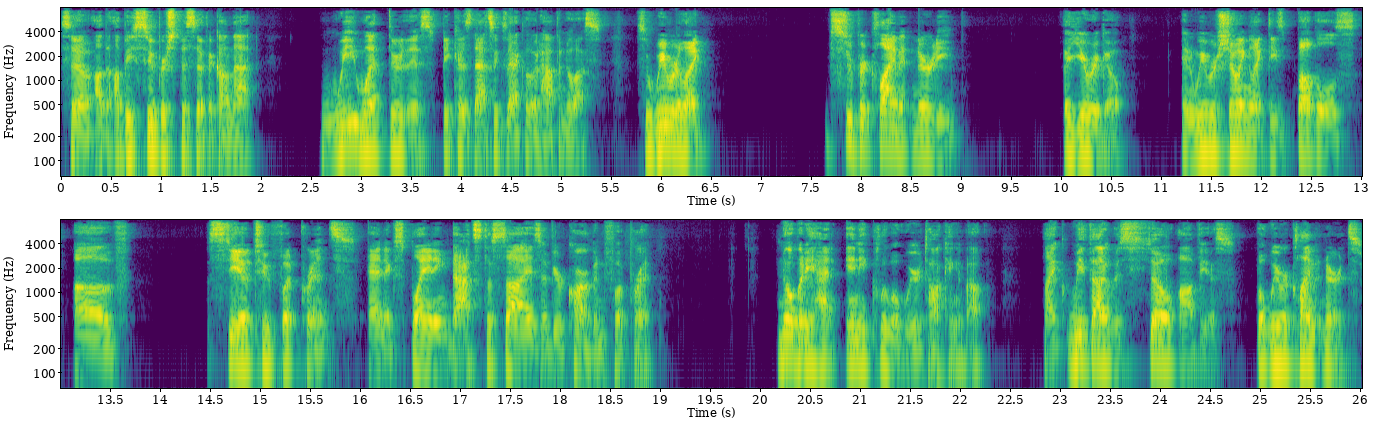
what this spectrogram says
So I'll, I'll be super specific on that. We went through this because that's exactly what happened to us. So we were like super climate nerdy a year ago, and we were showing like these bubbles of CO2 footprints and explaining that's the size of your carbon footprint. Nobody had any clue what we were talking about. Like we thought it was so obvious, but we were climate nerds,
